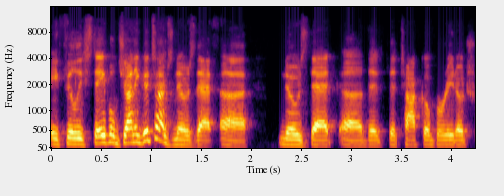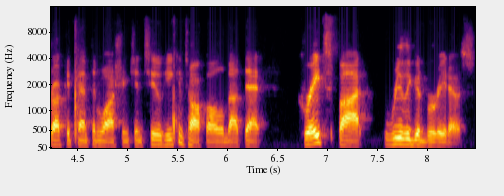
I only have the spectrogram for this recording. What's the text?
a Philly staple. Johnny Goodtimes knows that uh, knows that uh, the the taco burrito truck at 10th and Washington too. He can talk all about that. Great spot, really good burritos.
